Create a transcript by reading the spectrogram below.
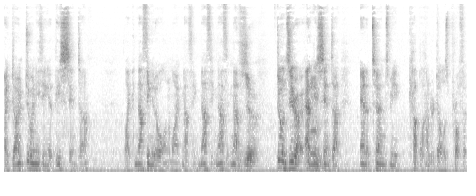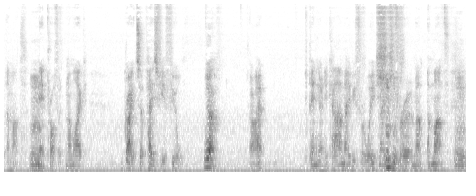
I don't do anything at this centre, like nothing at all. And I'm like, nothing, nothing, nothing, nothing. Zero. Doing zero at Mm. this centre, and it turns me a couple hundred dollars profit a month, Mm. net profit. And I'm like, great, so it pays for your fuel, Yeah. all right? Depending on your car, maybe for a week, maybe for a, mo- a month. Mm.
